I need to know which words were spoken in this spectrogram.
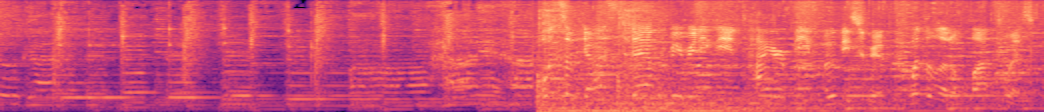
What's up guys, today I'm going to be reading the entire B movie script with a little plot twist.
